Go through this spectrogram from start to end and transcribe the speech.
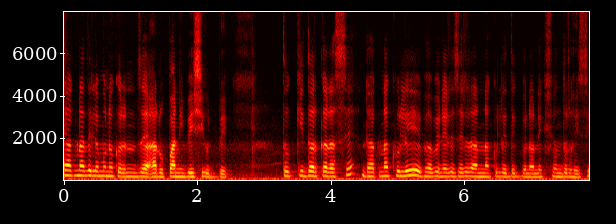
ঢাকনা দিলে মনে করেন যে আরও পানি বেশি উঠবে। তো কি দরকার আছে? ঢাকনা খুলে এভাবে নেড়ে চেড়ে রান্না করলে দেখবেন অনেক সুন্দর হয়েছে।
